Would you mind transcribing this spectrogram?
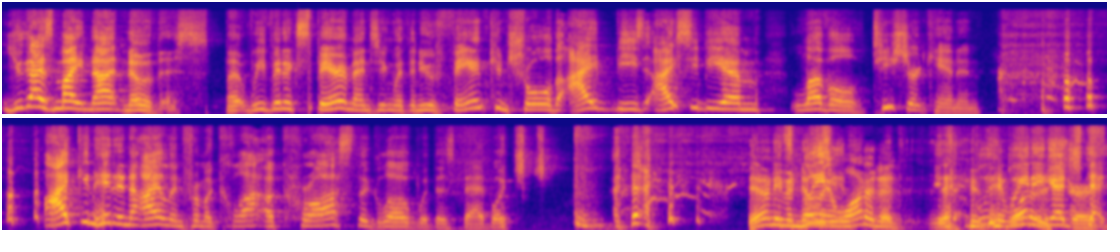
You guys might not know this, but we've been experimenting with a new fan-controlled IB, ICBM level T-shirt cannon. I can hit an island from a cl- across the globe with this bad boy. They don't even know they wanted it. It's they ble- wanted bleeding edge shirt. tech.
